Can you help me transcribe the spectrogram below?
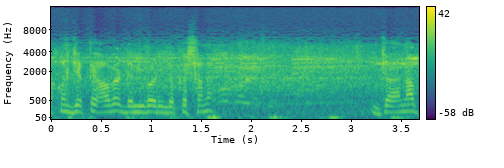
এখন যেতে হবে ডেলিভারি লোকেশনে Zainab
